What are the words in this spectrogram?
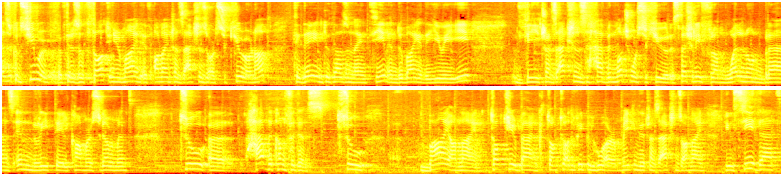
As a consumer, if there's a thought in your mind if online transactions are secure or not, today in 2019 in Dubai and the UAE, the transactions have been much more secure, especially from well-known brands in retail, commerce, government, to uh, have the confidence to buy online, talk to your bank, talk to other people who are making the transactions online. You'll see that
